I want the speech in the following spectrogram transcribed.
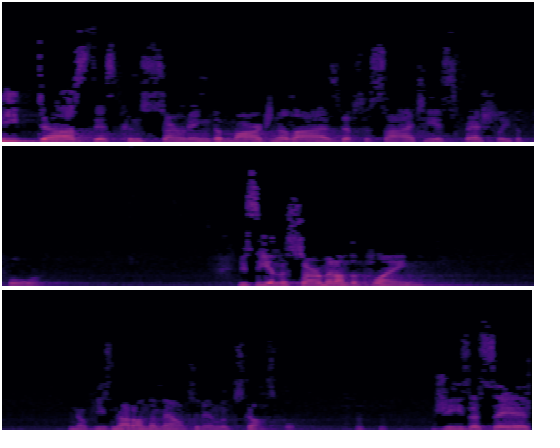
He does this concerning the marginalized of society, especially the poor. You see, in the Sermon on the Plain, no, he's not on the mountain in Luke's gospel. Jesus says,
